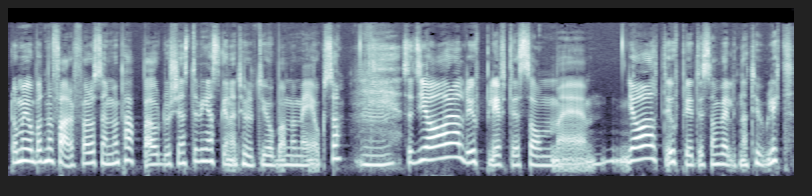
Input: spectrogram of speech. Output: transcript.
De har jobbat med farfar och sen med pappa och då känns det ganska naturligt att jobba med mig också. Mm. Så jag har aldrig upplevt det som, eh, jag har alltid upplevt det som väldigt naturligt.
